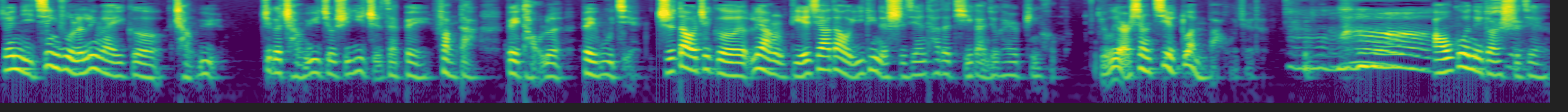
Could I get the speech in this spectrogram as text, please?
就是你进入了另外一个场域，这个场域就是一直在被放大、被讨论、被误解，直到这个量叠加到一定的时间，它的体感就开始平衡了，有点像戒断吧，我觉得。熬过那段时间，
